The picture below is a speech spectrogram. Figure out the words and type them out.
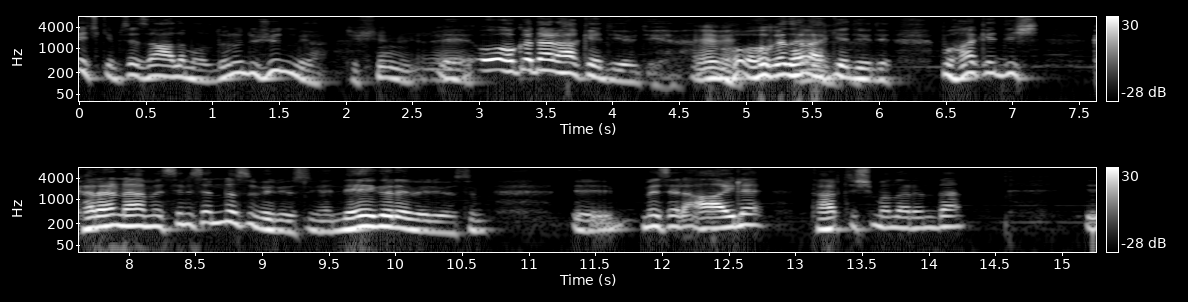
hiç kimse zalim olduğunu düşünmüyor. Düşünmüyor. Ee, evet. o o kadar hak ediyor diyor. Evet. O, o kadar evet. hak ediyor diyor. Bu hak ediş kararnamesini sen nasıl veriyorsun yani neye göre veriyorsun? Ee, mesela aile tartışmalarında e,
